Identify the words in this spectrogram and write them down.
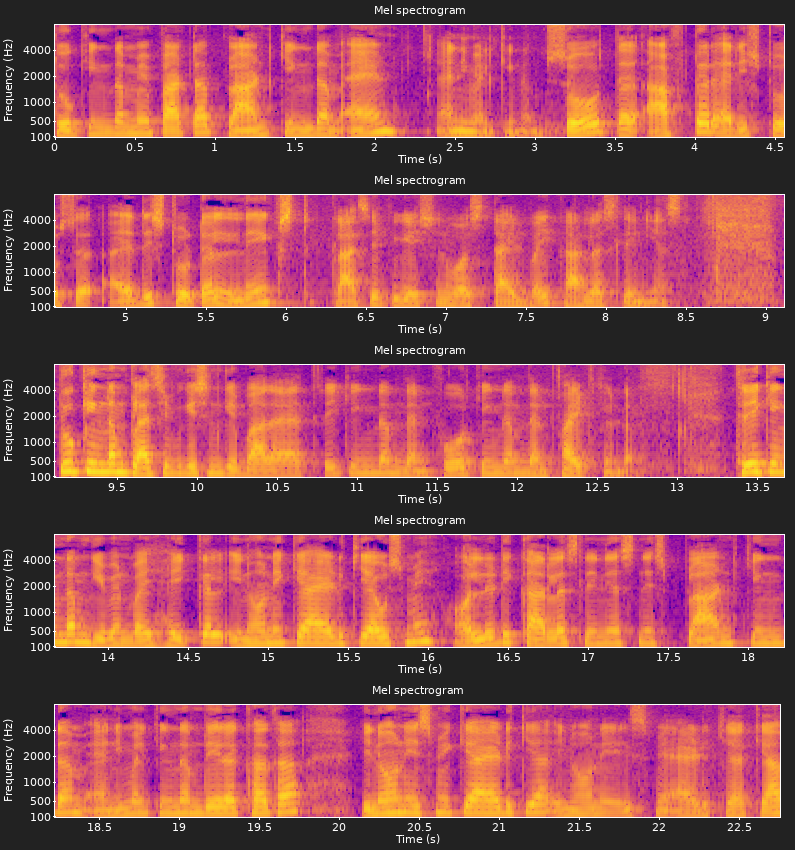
दो किंगडम में बांटा plant kingdom and animal kingdom so the after Aristotle next classification was टाइड by Carolus Linnaeus two kingdom classification के बाद आया three kingdom then four kingdom then five kingdom three kingdom given by Haeckel इन्होंने क्या ऐड किया उसमें? ऑलरेडी कार्लस लिनियस ने प्लांट किंगडम एनिमल किंगडम दे रखा था। इन्होंने इसमें क्या ऐड किया? इन्होंने इसमें ऐड किया क्या?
